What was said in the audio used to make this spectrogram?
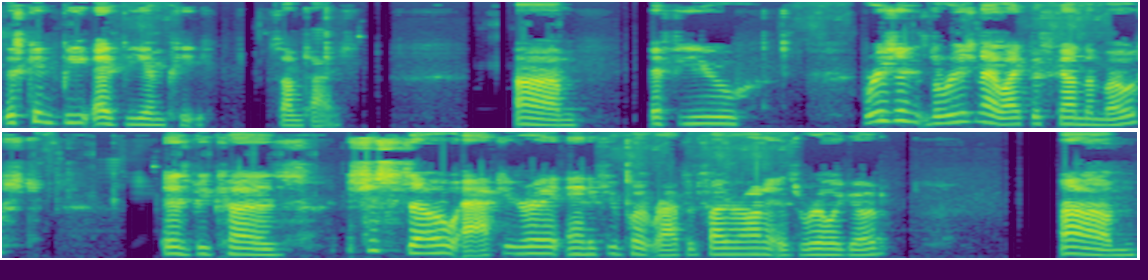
This can beat a VMP sometimes. Um, if you reason the reason I like this gun the most is because it's just so accurate, and if you put rapid fire on it, it's really good. Um,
